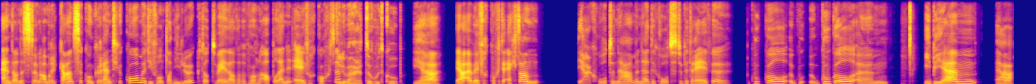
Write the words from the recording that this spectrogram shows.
En dan is er een Amerikaanse concurrent gekomen, die vond dat niet leuk, dat wij dat voor een appel en een ei verkochten. Jullie waren te goedkoop. Ja, ja, en wij verkochten echt aan ja, grote namen, hè, de grootste bedrijven. Google, Go- Google ehm, IBM. Ja.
